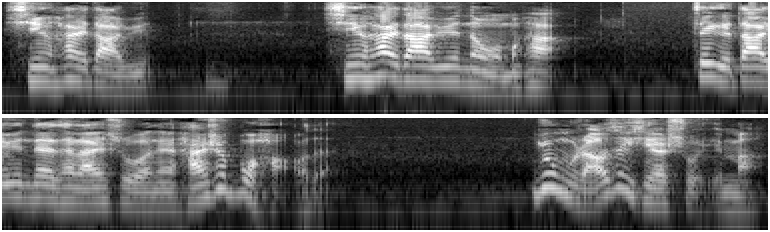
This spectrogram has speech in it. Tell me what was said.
辛亥大运，辛亥大运呢，我们看这个大运对他来说呢还是不好的，用不着这些水嘛。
